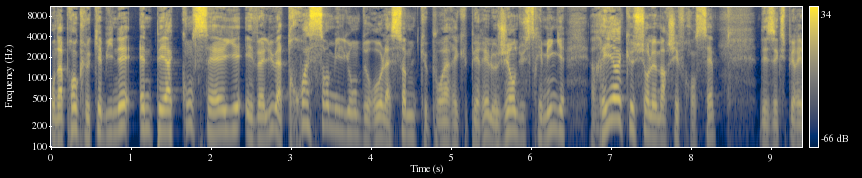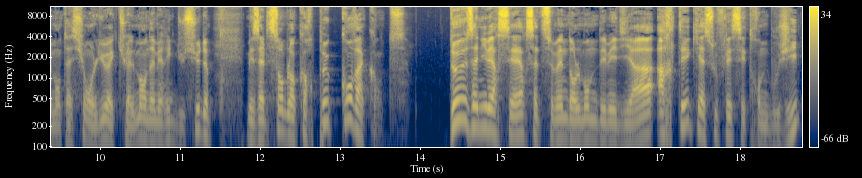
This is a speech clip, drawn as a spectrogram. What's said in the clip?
on apprend que le cabinet NPA Conseil évalue à 300 millions d'euros la somme que pourrait récupérer le géant du streaming rien que sur le marché français. Des expérimentations ont lieu actuellement en Amérique du Sud, mais elles semblent encore peu convaincantes. Deux anniversaires cette semaine dans le monde des médias. Arte qui a soufflé ses 30 bougies.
